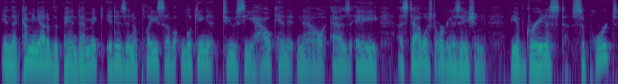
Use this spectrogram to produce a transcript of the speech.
in that coming out of the pandemic, it is in a place of looking to see how can it now, as a established organization, be of greatest support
